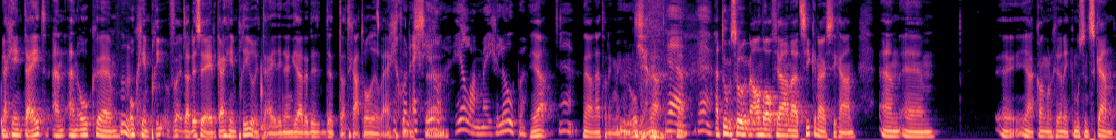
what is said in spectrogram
Ja, geen tijd en, en ook, eh, ook geen pri of, dat is eigenlijk hè, geen prioriteit. Ik denk, ja, dat, is, dat, dat gaat wel heel je weg. hebt gewoon Dus, echt heel, heel lang mee gelopen. ja, Ja. ja, letterlijk mee gelopen. Ja. Ja, ja. En toen besloot ik na anderhalf jaar naar het ziekenhuis te gaan. En ehm eh, ja, kan ik me nog herinneren, ik moest een scan.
